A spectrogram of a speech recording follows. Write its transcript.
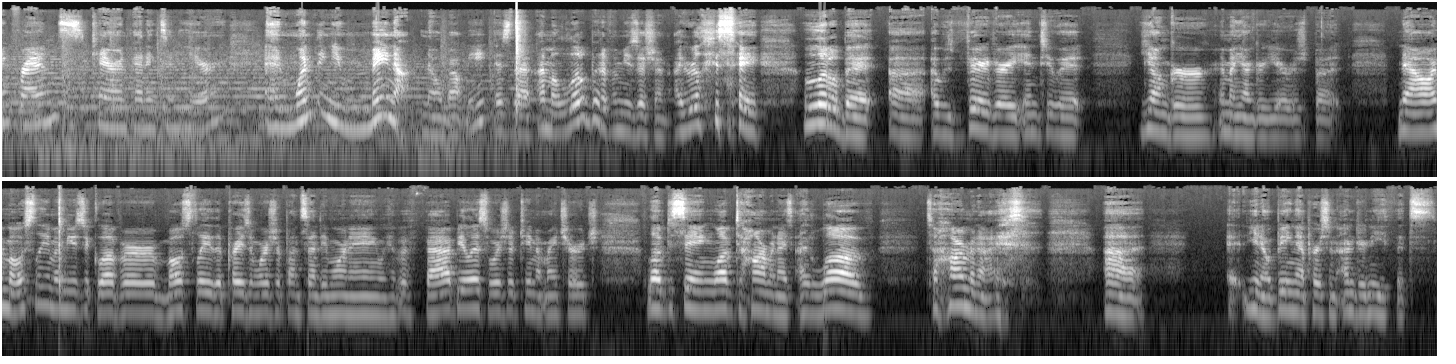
Morning, friends. Karen Pennington here. And one thing you may not know about me is that I'm a little bit of a musician. I really say a little bit. Uh, I was very, very into it younger, in my younger years, but now I mostly am a music lover, mostly the praise and worship on Sunday morning. We have a fabulous worship team at my church. Love to sing, love to harmonize. I love to harmonize. Uh, you know, being that person underneath that's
